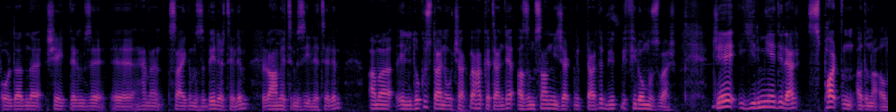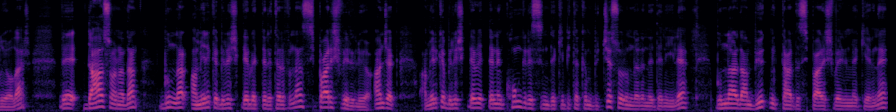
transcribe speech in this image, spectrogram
Oradan da şehitlerimize e, hemen saygımızı belirtelim, rahmetimizi iletelim. Ama 59 tane uçakla hakikaten de azımsanmayacak miktarda büyük bir filomuz var. C-27'ler Spartan adını alıyorlar ve daha sonradan bunlar Amerika Birleşik Devletleri tarafından sipariş veriliyor. Ancak Amerika Birleşik Devletleri'nin kongresindeki bir takım bütçe sorunları nedeniyle bunlardan büyük miktarda sipariş verilmek yerine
